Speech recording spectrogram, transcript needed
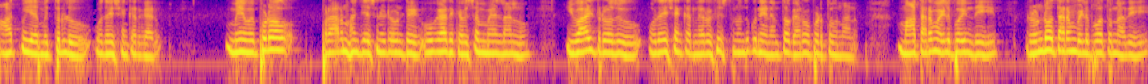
ఆత్మీయ మిత్రులు ఉదయ్ శంకర్ గారు. మేము ఎప్పుడో ప్రారంభం చేసినటువంటి ఉగాది కవి సమ్మేళనాలను ఇవాళ రోజు ఉదయ్ శంకర్ నిర్వహిస్తున్నందుకు నేను ఎంతో గర్వపడుతున్నాను మా తరం వెళ్ళిపోయింది రెండో తరం వెళ్ళిపోతున్నది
